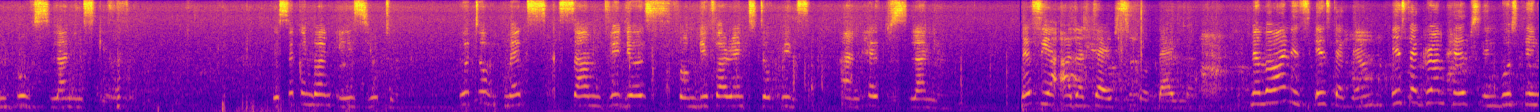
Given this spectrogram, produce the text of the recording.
improves learning skills. The second one is YouTube. YouTube makes some videos from different topics and helps learning. Let's hear other types from Diana. Number one is Instagram. Instagram helps in boosting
